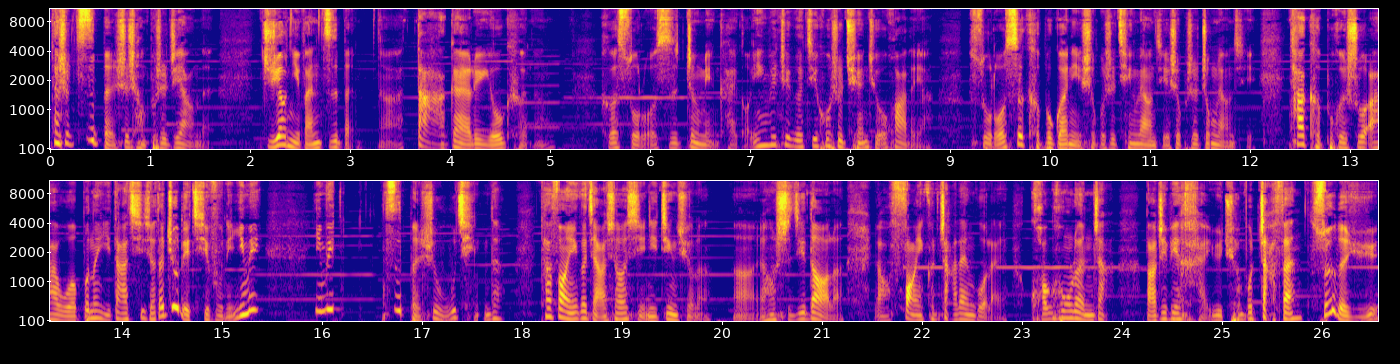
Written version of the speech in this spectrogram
但是资本市场不是这样的。只要你玩资本啊，大概率有可能和索罗斯正面开搞，因为这个几乎是全球化的呀。索罗斯可不管你是不是轻量级，是不是重量级，他可不会说啊，我不能以大欺小，他就得欺负你，因为，因为。资本是无情的，他放一个假消息，你进去了啊，然后时机到了，然后放一颗炸弹过来，狂轰乱炸，把这片海域全部炸翻，所有的鱼，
